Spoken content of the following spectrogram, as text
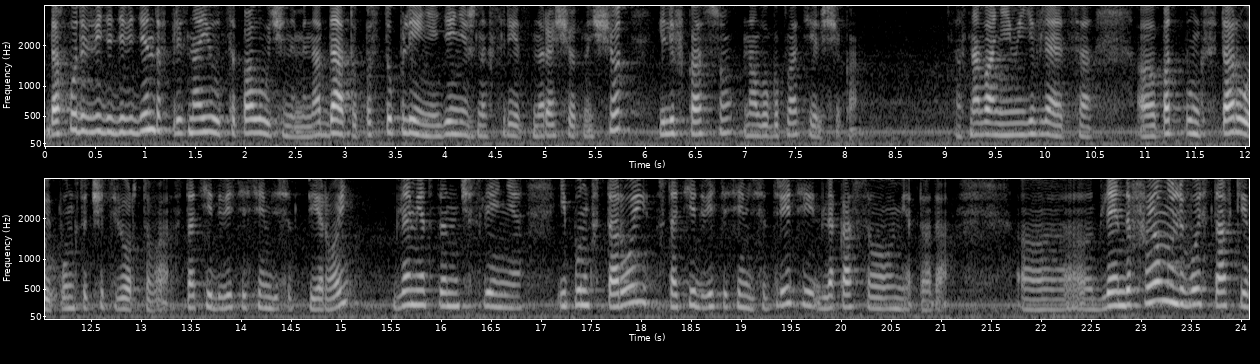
Доходы в виде дивидендов признаются полученными на дату поступления денежных средств на расчетный счет или в кассу налогоплательщика. Основаниями является э, подпункт 2 пункта 4 статьи 271 для метода начисления и пункт 2 статьи 273 для кассового метода. Э, для НДФЛ нулевой ставки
